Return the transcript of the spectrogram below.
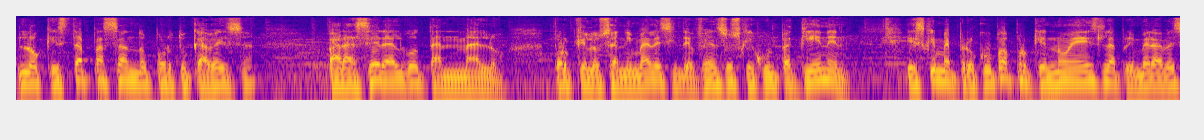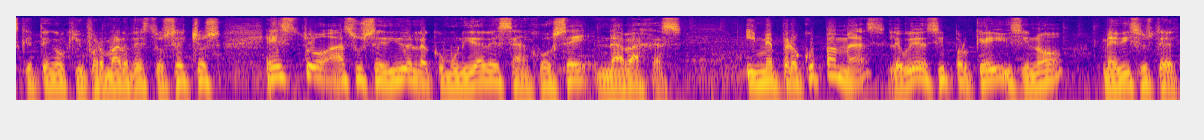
lo que está pasando por tu cabeza para hacer algo tan malo, porque los animales indefensos qué culpa tienen. Es que me preocupa porque no es la primera vez que tengo que informar de estos hechos. Esto ha sucedido en la comunidad de San José Navajas. Y me preocupa más, le voy a decir por qué, y si no, me dice usted,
